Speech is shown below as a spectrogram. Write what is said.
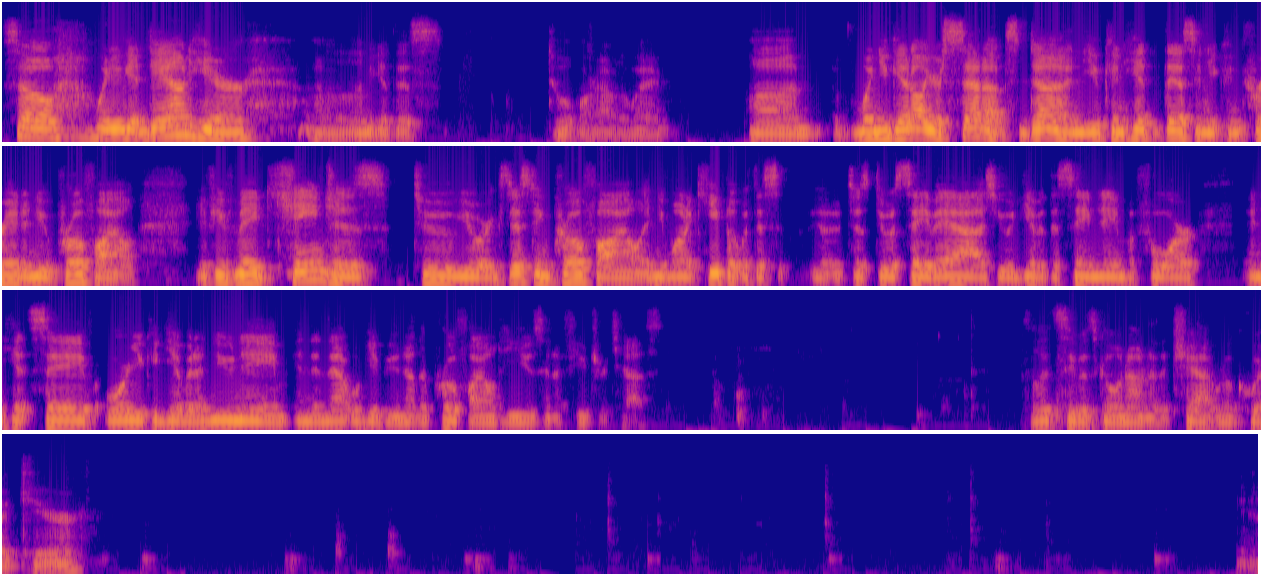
So when you get down here, uh, let me get this toolbar out of the way. Um, when you get all your setups done, you can hit this and you can create a new profile. If you've made changes to your existing profile and you want to keep it with this, you know, just do a save as, you would give it the same name before and hit save, or you could give it a new name and then that will give you another profile to use in a future test. So let's see what's going on in the chat real quick here. Yeah.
